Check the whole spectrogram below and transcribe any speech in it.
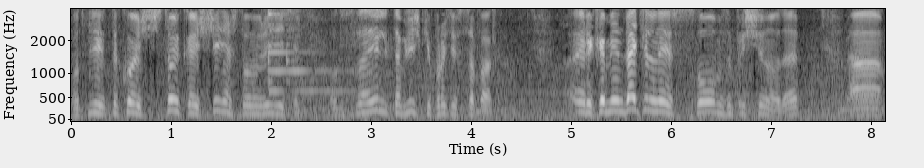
Вот мне такое стойкое ощущение, что он вредитель. Вот установили таблички против собак. Э, Рекомендательные словом запрещено, да? А,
